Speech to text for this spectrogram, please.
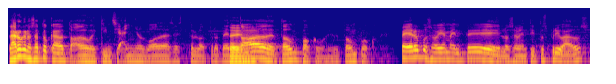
Claro que nos ha tocado todo, güey. 15 años, bodas, esto, lo otro. De Sí. todo, de todo un poco, güey. De todo un poco. Pero, pues, obviamente, los eventitos privados.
